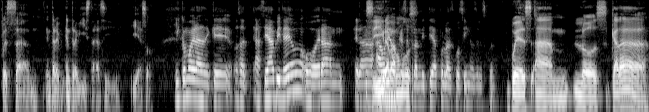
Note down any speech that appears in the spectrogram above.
pues uh, entrevistas y, y, eso. ¿Y cómo era de que, o sea, hacía video o eran era sí, audio que se transmitía por las bocinas de la escuela? Pues um, los cada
